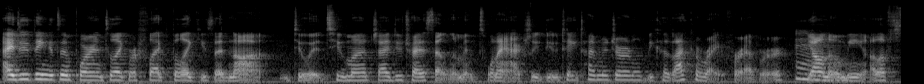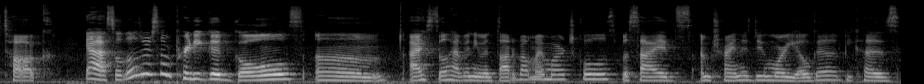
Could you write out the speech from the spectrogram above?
I do think it's important to like reflect, but like you said, not do it too much. I do try to set limits when I actually do take time to journal because I can write forever. Y'all know mm. me. I love to talk. Yeah, so those are some pretty good goals. Um, I still haven't even thought about my March goals. Besides, I'm trying to do more yoga because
